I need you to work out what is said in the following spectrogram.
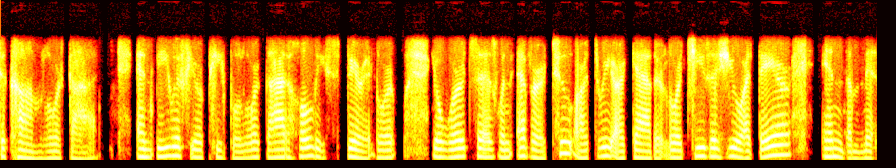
to come, Lord God, and be with your people, Lord God. Holy Spirit, Lord, your word says, whenever two or three are gathered, Lord Jesus, you are there in the midst.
